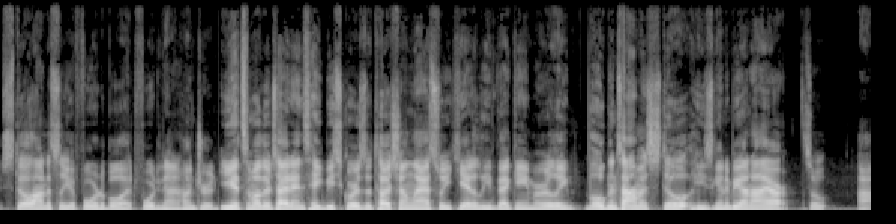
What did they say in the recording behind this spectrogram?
still honestly affordable at 4900 you get some other tight ends Higbee scores a touchdown last week he had to leave that game early logan thomas still he's going to be on ir so uh,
